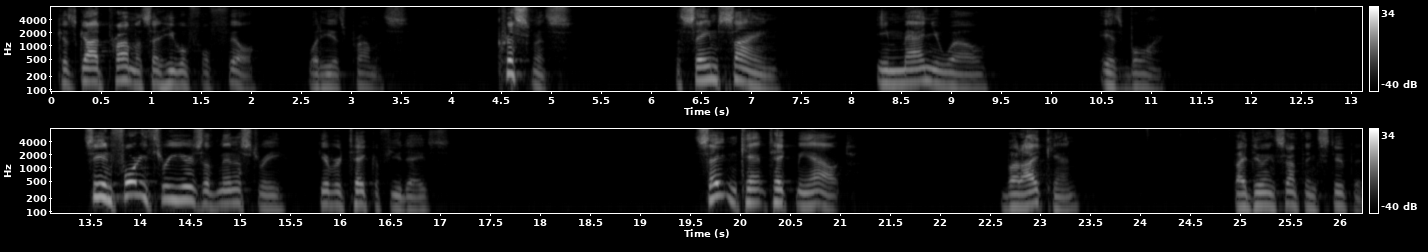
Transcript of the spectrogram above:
Because God promised that He will fulfill what He has promised. Christmas, the same sign, Emmanuel is born. See, in 43 years of ministry, give or take a few days, Satan can't take me out, but I can by doing something stupid.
